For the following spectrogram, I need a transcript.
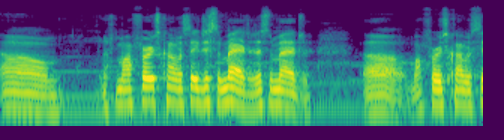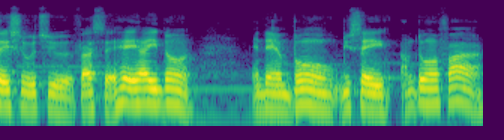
Um, if my first conversation, just imagine, just imagine, uh, my first conversation with you. If I say, "Hey, how you doing?" And then boom, you say, I'm doing fine.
